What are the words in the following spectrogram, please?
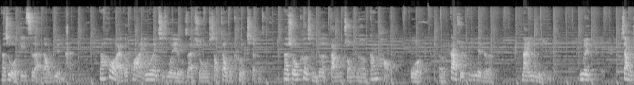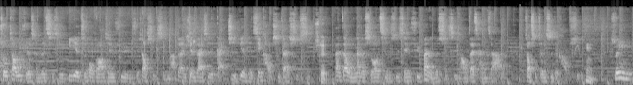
那是我第一次来到越南。那后来的话，因为其实我也有在修小教的课程。那修课程的当中呢，刚好我呃大学毕业的那一年，因为像修教育学程的，其实毕业之后都要先去学校实习嘛。虽然现在是改制变成先考试再实习，是。但在我们那个时候，其实是先去半年的实习，然后再参加。教师正式的考试，嗯，所以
